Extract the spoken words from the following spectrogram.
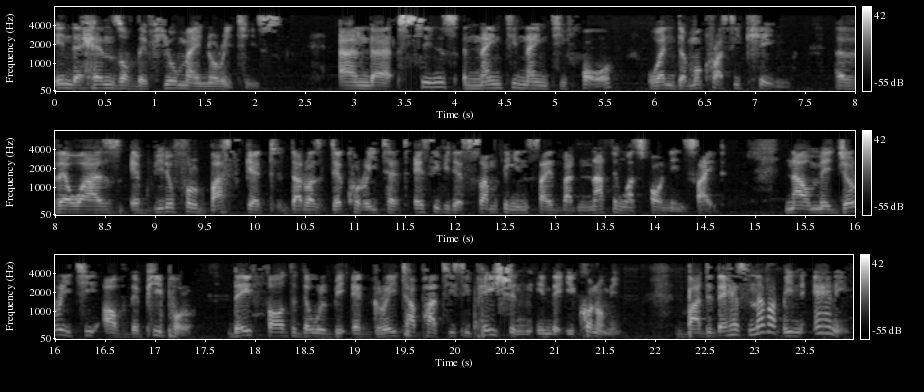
in the hands of the few minorities. And uh, since 1994, when democracy came, there was a beautiful basket that was decorated as if has something inside, but nothing was found inside. Now, majority of the people, they thought there will be a greater participation in the economy, but there has never been any.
